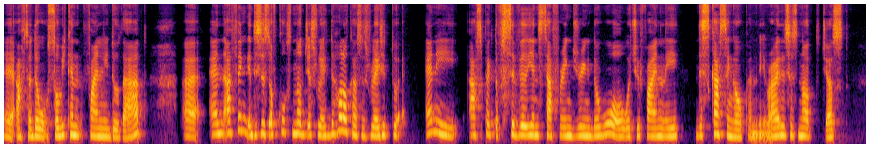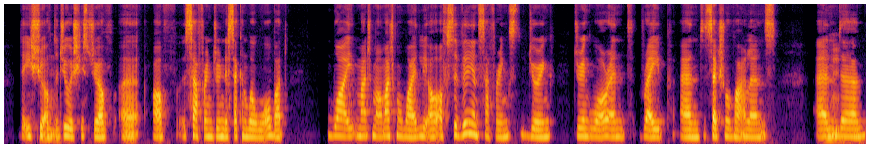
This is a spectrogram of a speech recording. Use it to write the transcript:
uh, after the war. So we can finally do that. Uh, and I think this is, of course, not just related to the Holocaust; it's related to any aspect of civilian suffering during the war, which we're finally discussing openly. Right? This is not just the issue of the mm. Jewish history of uh, of suffering during the Second World War, but why much more much more widely of, of civilian sufferings during during war and rape and sexual violence and mm-hmm. um,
